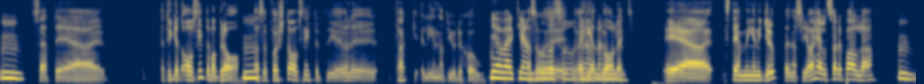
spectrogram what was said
Mm. Så att det är, jag tycker att avsnitten var bra. Mm. Alltså första avsnittet, jag vet inte, tack Linn att du gjorde show. Ja, verkligen. Alltså, Hon var eh, så det var helt galet. Eh, stämningen i gruppen, alltså jag hälsade på alla, Mm.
